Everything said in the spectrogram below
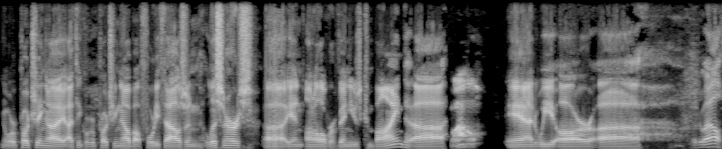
you know, we're approaching. I think we're approaching now about forty thousand listeners uh, in on all of our venues combined. Uh, wow! And we are. Uh, well,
